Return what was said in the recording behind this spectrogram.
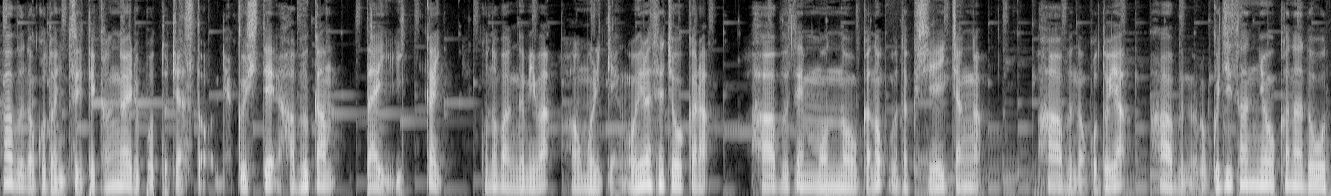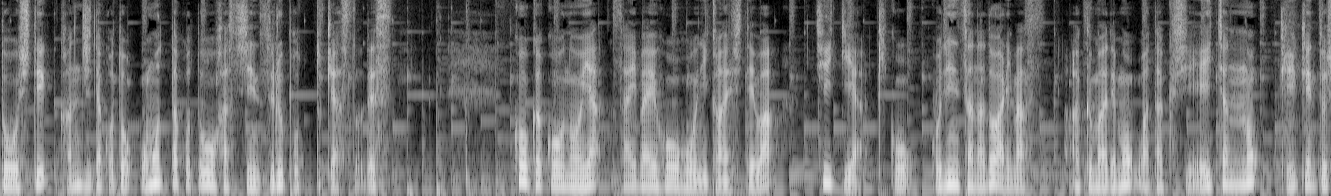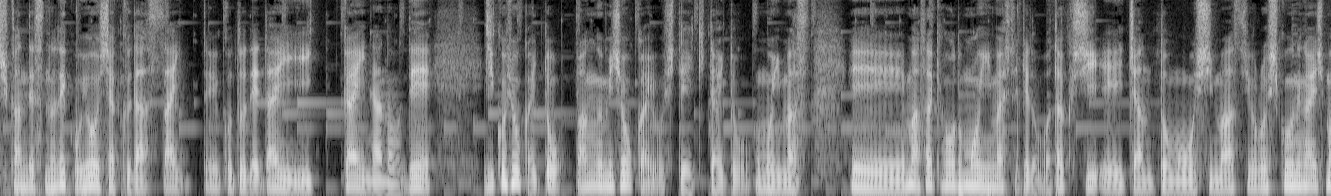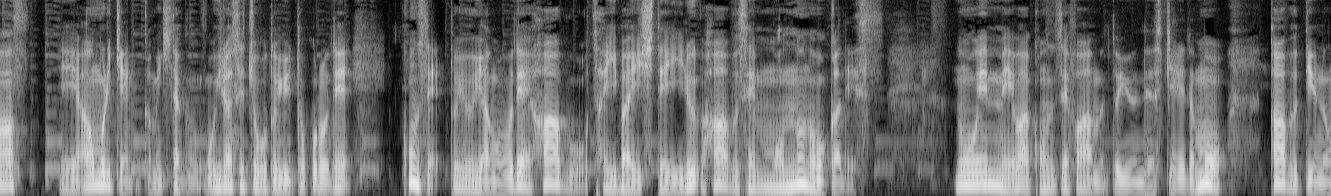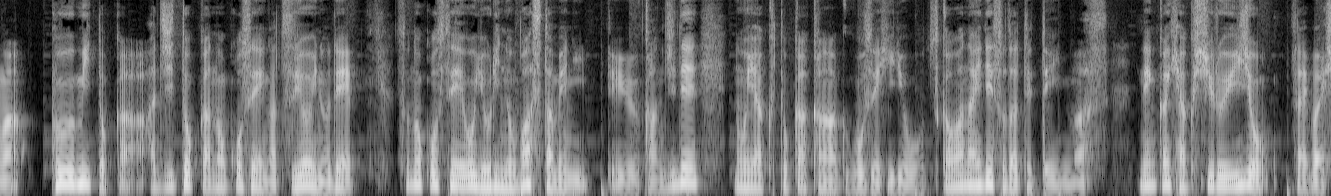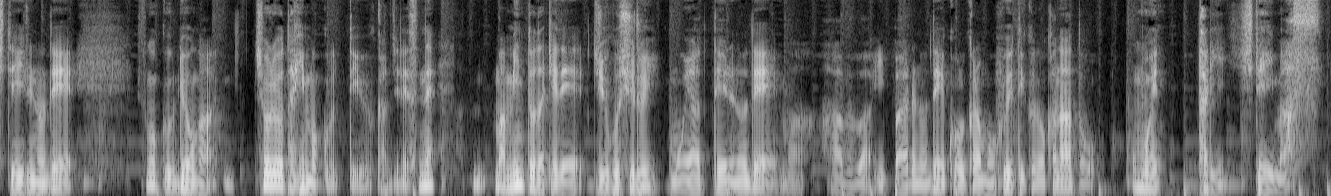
ハーブのことについて考えるポッドキャスト、略してハブカン第1回。この番組は青森県おいらせ町からハーブ専門農家の私エイちゃんがハーブのことやハーブの6次産業化などを通して感じたこと、思ったことを発信するポッドキャストです。効果効能や栽培方法に関しては地域や気候、個人差などあります。あくまでも私、A ちゃんの経験と主観ですのでご容赦ください。ということで第1回なので、自己紹介と番組紹介をしていきたいと思います。えー、まあ先ほども言いましたけど、私、A ちゃんと申します。よろしくお願いします。えー、青森県上北郡おいらせ町というところで、コンセという屋号でハーブを栽培しているハーブ専門の農家です。農園名はコンセファームというんですけれども、ハーブっていうのが風味とか味とかの個性が強いので、その個性をより伸ばすためにっていう感じで農薬とか化学合成肥料を使わないで育てています。年間100種類以上栽培しているので、すごく量が少量多品目っていう感じですね。まあミントだけで15種類もやっているので、まあハーブはいっぱいあるので、これからも増えていくのかなと思ったりしています。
